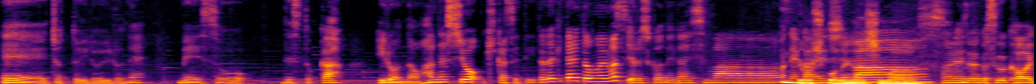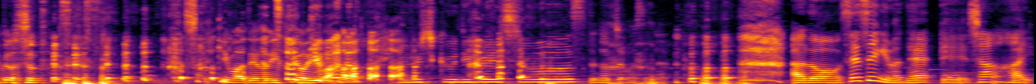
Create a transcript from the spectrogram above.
えーちょっといろいろね、瞑想ですとか、いろんなお話を聞かせていただきたいと思います。よろしくお願いします。お願いしまますす。あれ、なんかすごい可愛くなっちゃったよ先生。さっきまでの勢いは。よろしくお願いしますってなっちゃいましたね。あの、先生にはね、えー上海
